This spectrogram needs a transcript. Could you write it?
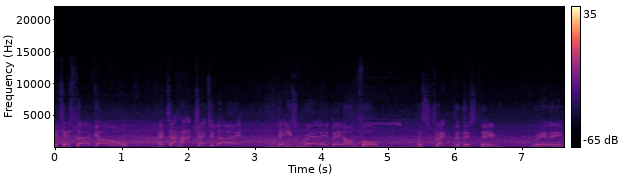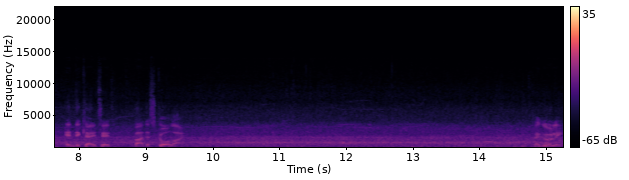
It's his third goal. It's a hat-trick today. He's really been on form. The strength of this team really indicated by the scoreline. Feghouli.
